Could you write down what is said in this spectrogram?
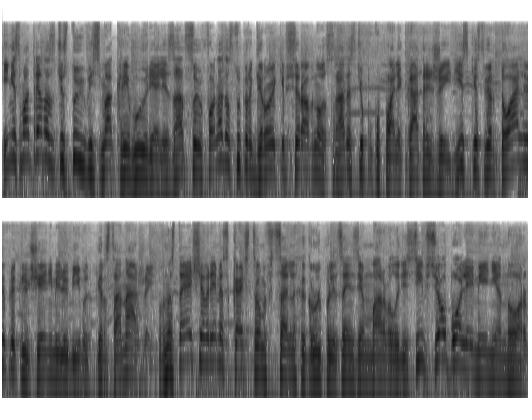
И несмотря на зачастую весьма кривую реализацию, фанаты супергероики все равно с радостью покупали картриджи и диски с виртуальными приключениями любимых персонажей. В настоящее время с качеством официальных игруль по лицензиям Marvel и DC все более-менее норм.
